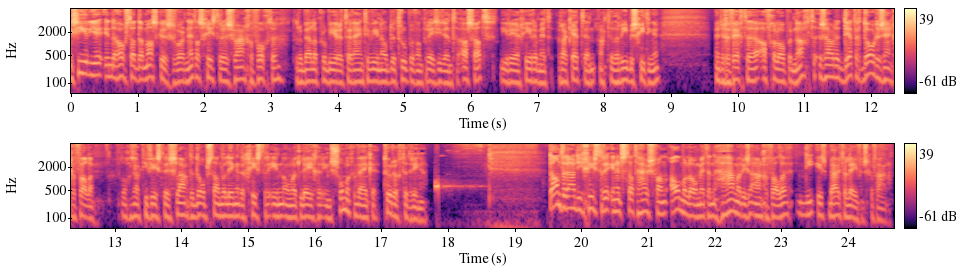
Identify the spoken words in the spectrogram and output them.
In Syrië, in de hoofdstad Damascus, wordt net als gisteren zwaar gevochten. De rebellen proberen terrein te winnen op de troepen van president Assad. Die reageren met raket- en artilleriebeschietingen. Bij de gevechten afgelopen nacht zouden 30 doden zijn gevallen. Volgens activisten slaagden de opstandelingen er gisteren in... om het leger in sommige wijken terug te dringen. De ambtenaar die gisteren in het stadhuis van Almelo met een hamer is aangevallen... die is buiten levensgevaar.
